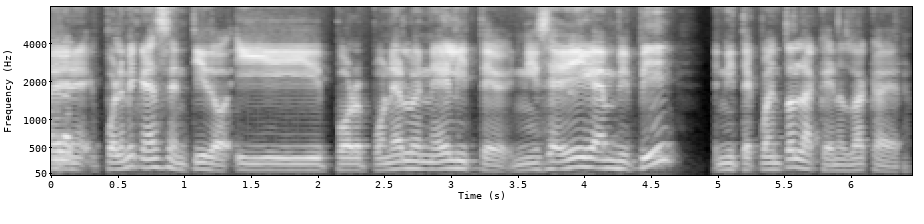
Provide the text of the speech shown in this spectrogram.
eh, polémica en ese sentido. Y por ponerlo en élite, ni se diga MVP, ni te cuento la que nos va a caer.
